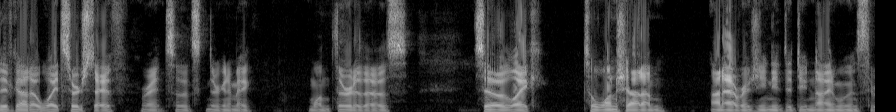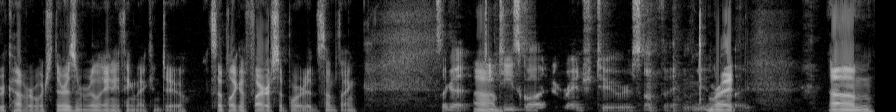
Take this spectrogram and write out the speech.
they've got a white surge save, right? So it's they're going to make one third of those. So like to one shot them on average, you need to do nine wounds to recover, which there isn't really anything that can do except like a fire supported something. It's like a Um, DT squad at range two or something. you know, Right. like- Um,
